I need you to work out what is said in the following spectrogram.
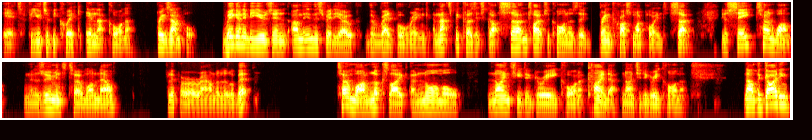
it for you to be quick in that corner. For example, we're going to be using on in this video the Red Bull ring, and that's because it's got certain types of corners that bring across my point. So you'll see turn one. I'm going to zoom into turn one now, flip her around a little bit. Turn one looks like a normal 90 degree corner, kind of 90 degree corner. Now, the guiding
